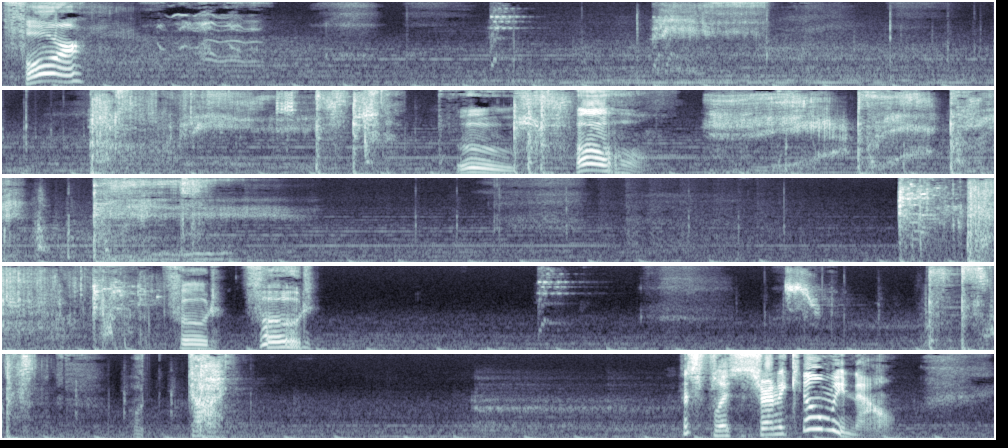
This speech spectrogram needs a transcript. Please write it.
Four. Ooh. Oh. Food. Food. Oh, God. This place is trying to kill me now.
